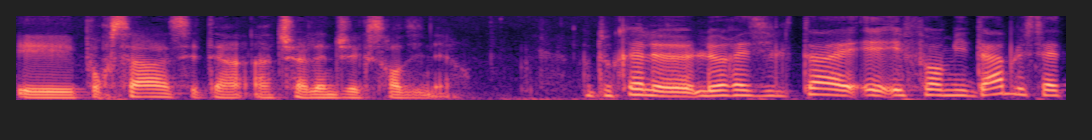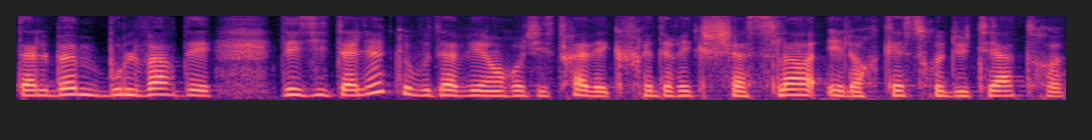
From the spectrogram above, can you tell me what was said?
Et pour ça, c'était un challenge extraordinaire. En tout cas, le, résultat est, formidable. Cet album Boulevard des, Italiens que vous avez enregistré avec Frédéric Chasselas et l'orchestre du théâtre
